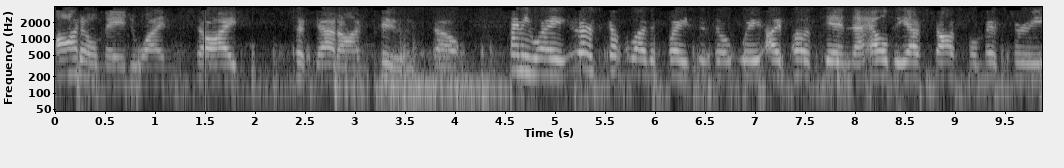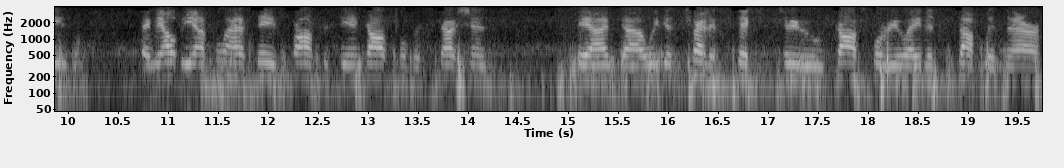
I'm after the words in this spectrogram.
auto made one, so I took that on too. So anyway, there's a couple other places that we I post in the LDS Gospel Mysteries and the LDS Last Days Prophecy and Gospel Discussions, and uh, we just try to stick to gospel-related stuff in there.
